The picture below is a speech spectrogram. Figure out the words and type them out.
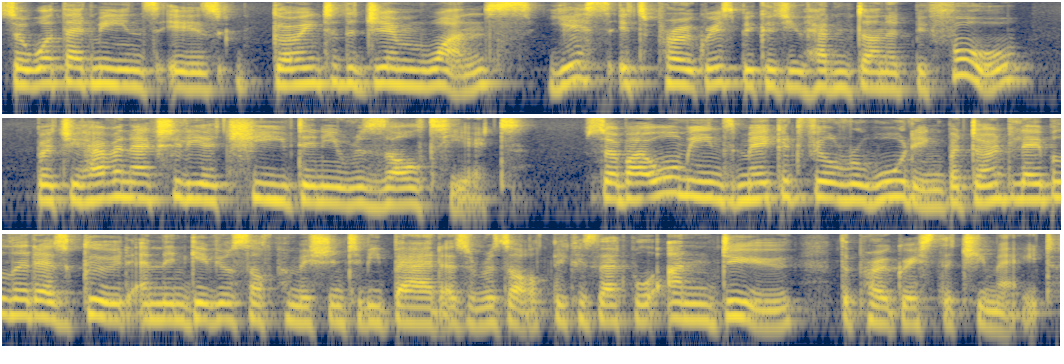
So, what that means is going to the gym once, yes, it's progress because you hadn't done it before, but you haven't actually achieved any result yet. So, by all means, make it feel rewarding, but don't label it as good and then give yourself permission to be bad as a result, because that will undo the progress that you made.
